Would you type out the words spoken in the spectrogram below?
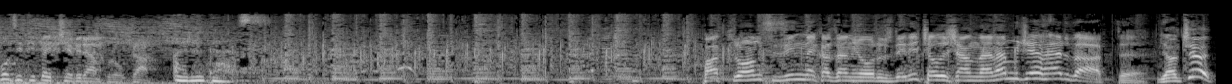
pozitife çeviren program. Aragaz, Patron sizinle kazanıyoruz dedi çalışanlarına mücevher dağıttı. Yalçın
